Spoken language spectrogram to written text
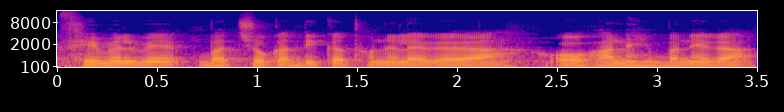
फीमेल में बच्चों का दिक्कत होने लगेगा, ओहा नहीं बनेगा।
